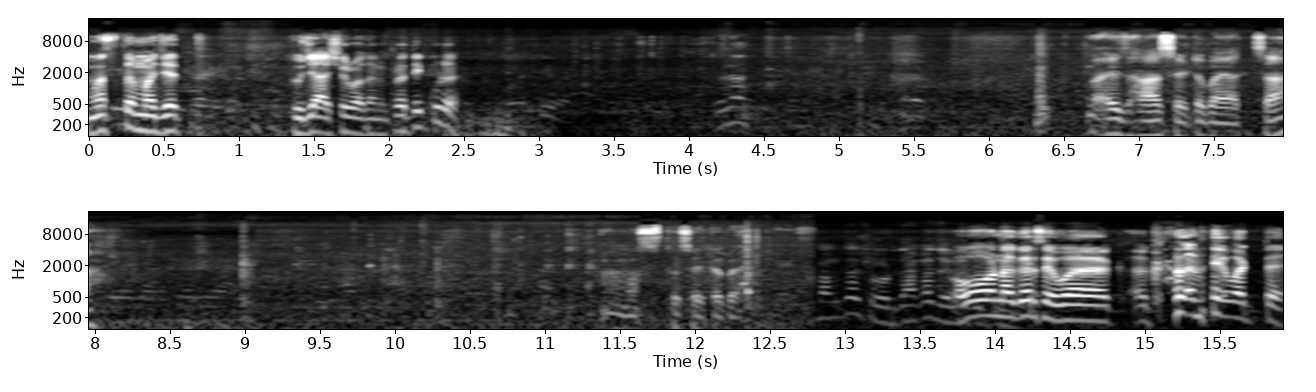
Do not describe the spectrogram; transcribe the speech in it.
मस्त मजेत तुझ्या आशीर्वादाने. प्रतीक कुठं? गाईज हा सेटअप आहे आजचा. मस्त सेटअप आहे. ओ नगरसेवक. कळलं नाही वाटतंय.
